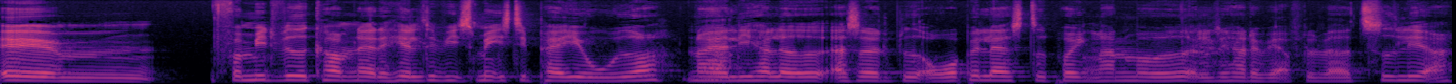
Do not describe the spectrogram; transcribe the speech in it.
Ja. øhm, for mit vedkommende er det heldigvis mest i perioder, når ja. jeg lige har lavet, altså er blevet overbelastet på en eller anden måde, eller det har det i hvert fald været tidligere.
